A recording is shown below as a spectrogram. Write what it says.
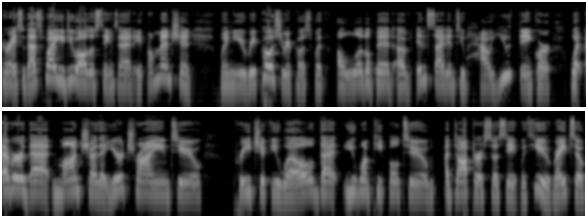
All right, so that's why you do all those things that April mentioned. When you repost, you repost with a little bit of insight into how you think or whatever that mantra that you're trying to preach, if you will, that you want people to adopt or associate with you, right? So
